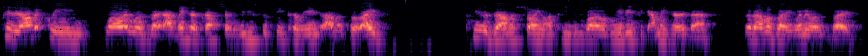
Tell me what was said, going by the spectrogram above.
periodically, while I was like at my hairdresser, we used to see Korean dramas. So I see the dramas showing on TV while I was waiting to get my hair done. So that was like when it was like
